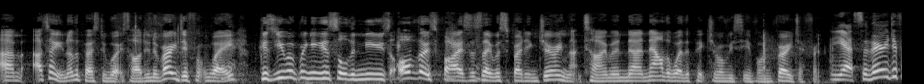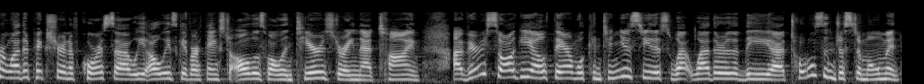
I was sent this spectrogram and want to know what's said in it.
Um, I'll tell you another person who works hard in a very different way because you were bringing us all the news of those fires as they were spreading during that time. And uh, now the weather picture, obviously, Yvonne, very different. Yes, a very different weather picture. And of course, uh, we always give our thanks to all those volunteers during that time. Uh, very soggy out there. We'll continue to see this wet weather. The uh, totals in just a moment.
